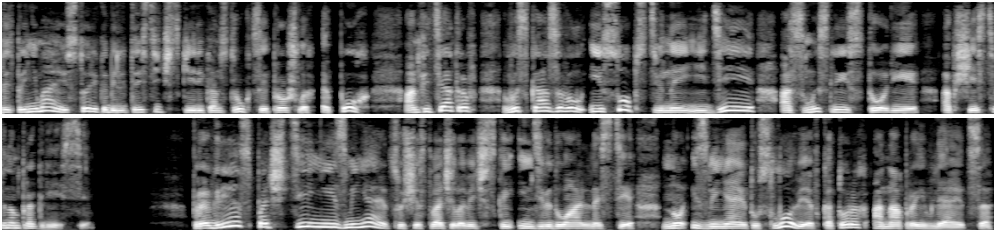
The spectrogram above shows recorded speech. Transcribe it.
Предпринимая историко-билетристические реконструкции прошлых эпох, Амфитеатров высказывал и собственные идеи о смысле истории, общественном прогрессе. Прогресс почти не изменяет существа человеческой индивидуальности, но изменяет условия, в которых она проявляется,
